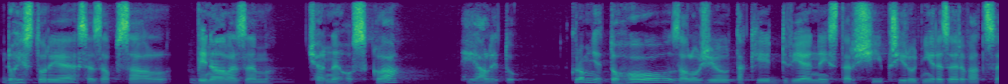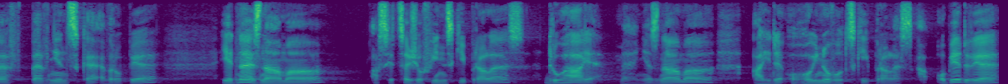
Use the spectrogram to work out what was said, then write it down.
do historie se zapsal vynálezem černého skla, hyalitu. Kromě toho založil taky dvě nejstarší přírodní rezervace v pevninské Evropě. Jedna je známá, a sice Žofínský prales, druhá je méně známá a jde o Hojnovodský prales. A obě dvě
